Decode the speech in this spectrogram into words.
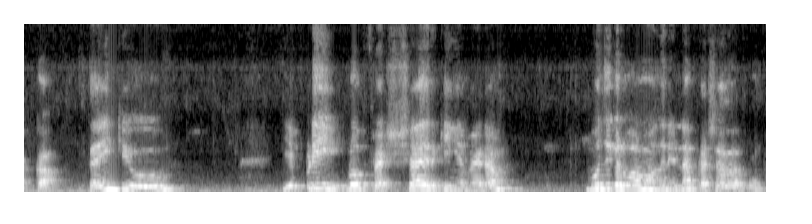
அக்கா தேங்க்யூ எப்படி இவ்வளோ ஃப்ரெஷ்ஷாக இருக்கீங்க மேடம் மூஞ்சி கழுவாமல் வந்து நின்னா ஃப்ரெஷ்ஷாக தான் இருக்கும்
